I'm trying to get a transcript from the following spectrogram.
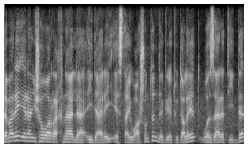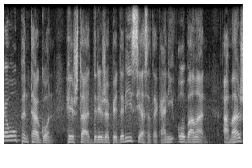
لەبارەی ئێرانیشەوە ڕەخنە لە ئیدارەی ئێستای واشنتن دەگرێت و دەڵێت، وەزارەتی دەرەوە و پنتاگۆن هێشتا درێژەپێدەری سیاسەتەکانی ئۆبامان، ئەمەش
